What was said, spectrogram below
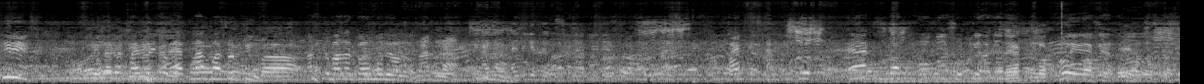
তিরিশ এক লাখ বাষট্টি আজকে বাজার কম মনে হলো না এক লক্ষ বাষট্টি হাজার এক লক্ষ বাষট্টি হাজার টাকা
